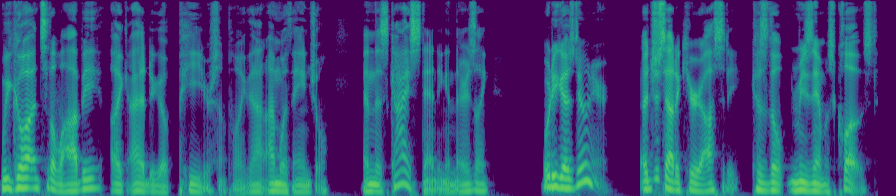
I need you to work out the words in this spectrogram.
we go out into the lobby like i had to go pee or something like that i'm with angel and this guy's standing in there he's like what are you guys doing here uh, just out of curiosity because the museum was closed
